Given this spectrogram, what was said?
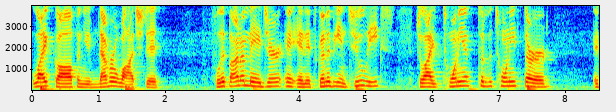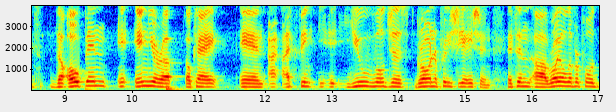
like golf and you've never watched it, flip on a major, and, it's going to be in two weeks, July 20th to the 23rd. It's the Open in, Europe, okay? And I, I think you will just grow an appreciation. It's in uh, Royal Liverpool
